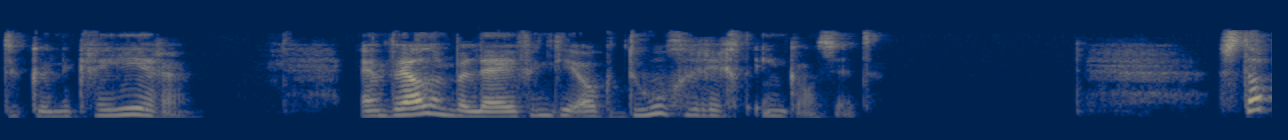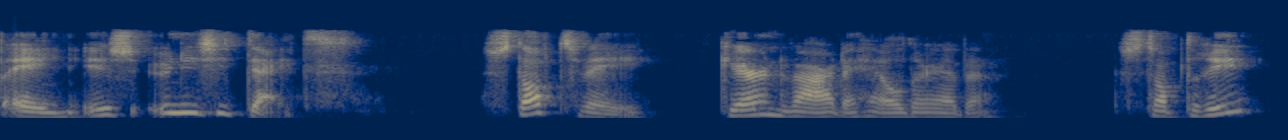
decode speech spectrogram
te kunnen creëren. En wel een beleving die ook doelgericht in kan zetten. Stap 1 is uniciteit. Stap 2 kernwaarden helder hebben. Stap 3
